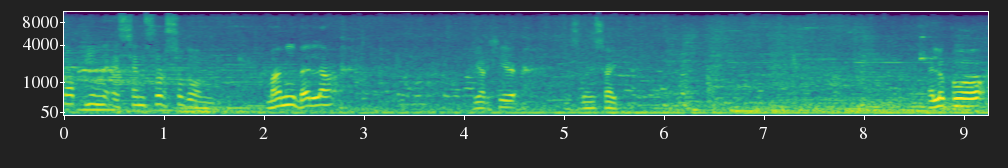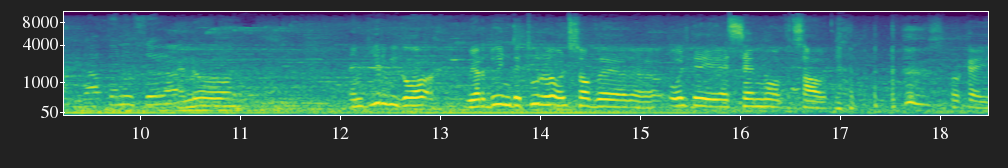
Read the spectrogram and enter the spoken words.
Stop in SM Sorsogon. Mami, Bella, we are here. Let's go inside. Hello po. Good afternoon, sir. Hello. And here we go. We are doing the tour also of uh, all the SM of South. okay.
